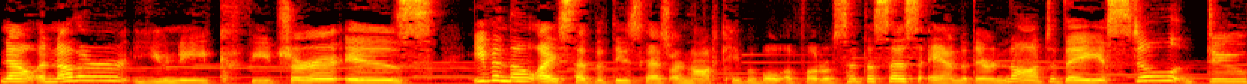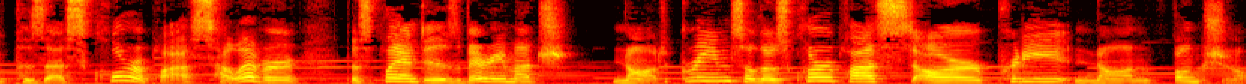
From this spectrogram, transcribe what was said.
Now, another unique feature is even though I said that these guys are not capable of photosynthesis, and they're not, they still do possess chloroplasts. However, this plant is very much not green, so those chloroplasts are pretty non-functional.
